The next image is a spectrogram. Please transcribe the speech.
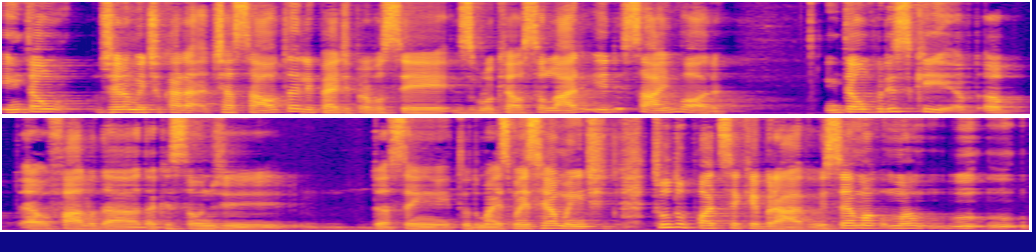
então, geralmente o cara te assalta, ele pede para você desbloquear o celular e ele sai embora. Então, por isso que eu, eu, eu falo da, da questão de da senha e tudo mais, mas realmente tudo pode ser quebrável. Isso é uma, uma um,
